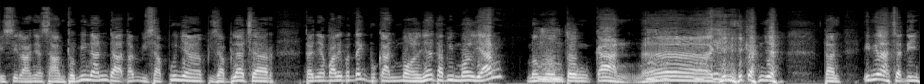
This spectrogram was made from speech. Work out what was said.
istilahnya saham dominan, enggak, tapi bisa punya, bisa belajar. Dan yang paling penting bukan mallnya, tapi mall yang menguntungkan. Nah, Oke. gini kan ya. Dan inilah jadi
